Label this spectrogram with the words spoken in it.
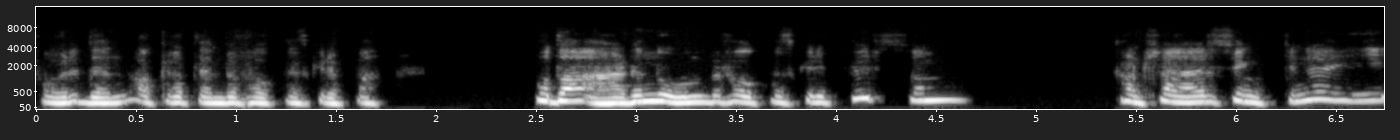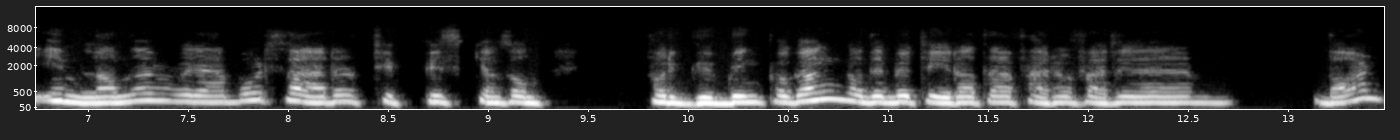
for den, akkurat den befolkningsgruppa. Og da er det noen befolkningsgrupper som kanskje er synkende. I Innlandet hvor jeg bor, så er det typisk en sånn forgubbing på gang. Og det betyr at det er færre og færre barn.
